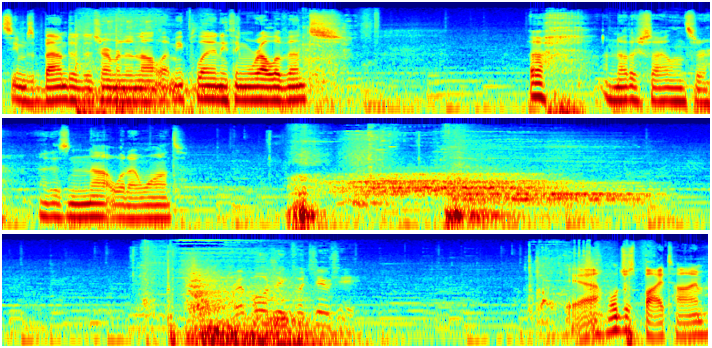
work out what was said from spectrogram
Seems bound and determined to not let me play anything relevant. Ugh, another silencer. That is not what I want. Reporting for duty. Yeah, we'll just buy time.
